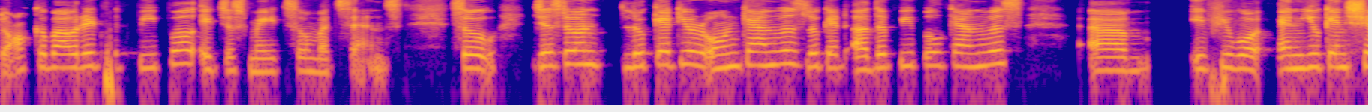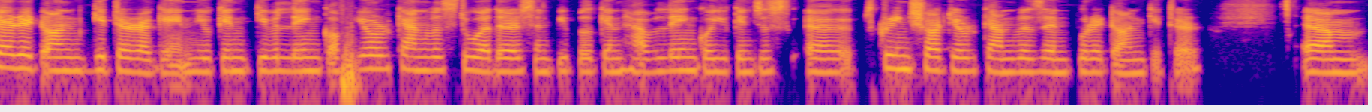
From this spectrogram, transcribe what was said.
talk about it with people, it just made so much sense. So just don't look at your own canvas, look at other people canvas. Um, if you and you can share it on gitter again you can give a link of your canvas to others and people can have a link or you can just uh, screenshot your canvas and put it on gitter um,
